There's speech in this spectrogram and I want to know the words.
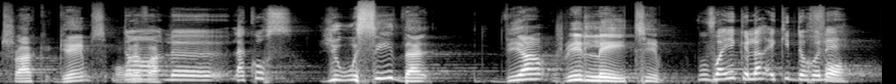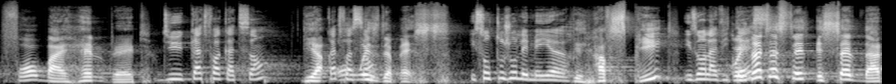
track games or dans whatever, le- la course, you will see that their relay team vous voyez que leur équipe de relais for 4 by 100, du 4x400, they are 4 always 100. the best. Ils sont toujours les meilleurs. They have speed. Ils ont la vitesse. United States is said that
